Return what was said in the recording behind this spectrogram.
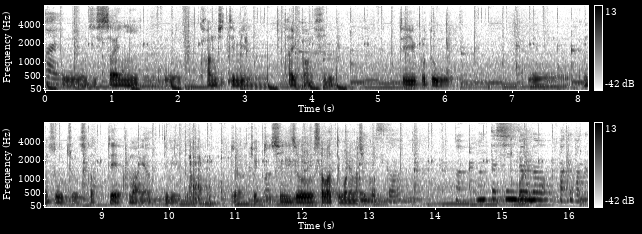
はい、こう実際にこう感じてみる。体感する。っていうことをこうこの装置を使って、まあ、やってみるとじゃあちょっと心臓を触ってもらいましょうか。いいですか？あ本当心臓のバクバク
